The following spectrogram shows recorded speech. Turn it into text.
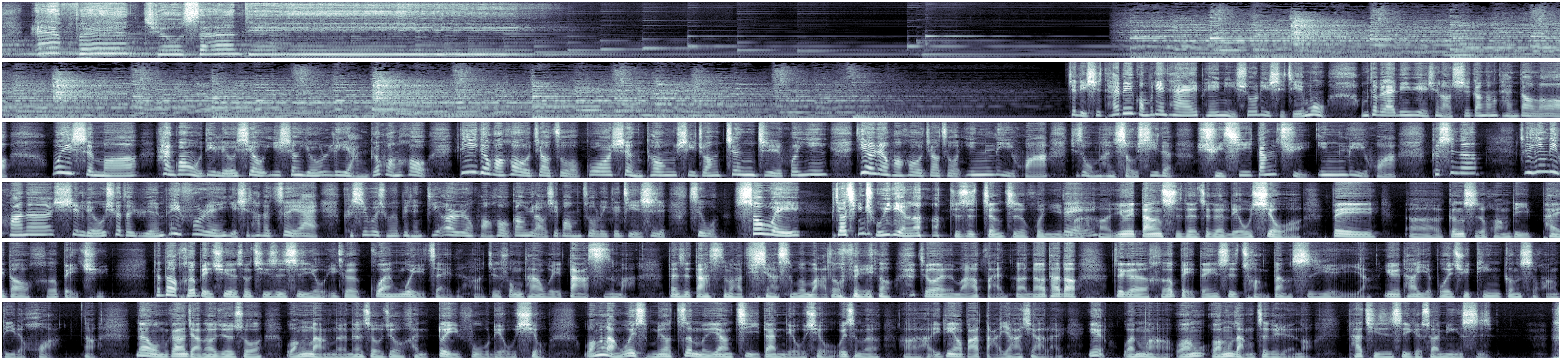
分就三定这里是台北广播电台陪你说历史节目，我们特别来宾岳远轩老师刚刚谈到了哦，为什么汉光武帝刘秀一生有两个皇后？第一个皇后叫做郭圣通，是一桩政治婚姻；第二任皇后叫做阴丽华，就是我们很熟悉的娶妻当娶阴丽华。可是呢，这个阴丽华呢是刘秀的原配夫人，也是他的最爱。可是为什么又变成第二任皇后？刚玉老师帮我们做了一个解释，所以我稍微。比较清楚一点了，就是政治婚姻嘛，啊，因为当时的这个刘秀啊，被呃更始皇帝派到河北去，他到河北去的时候，其实是有一个官位在的，哈，就是封他为大司马，但是大司马底下什么马都没有，就很麻烦啊。然后他到这个河北，等于是闯荡事业一样，因为他也不会去听更始皇帝的话。啊，那我们刚刚讲到，就是说王朗呢，那时候就很对付刘秀。王朗为什么要这么样忌惮刘秀？为什么啊？他一定要把他打压下来？因为王马王王朗这个人哦，他其实是一个算命师，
